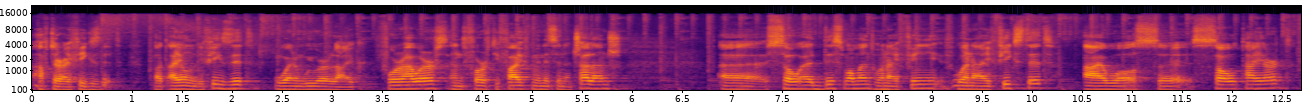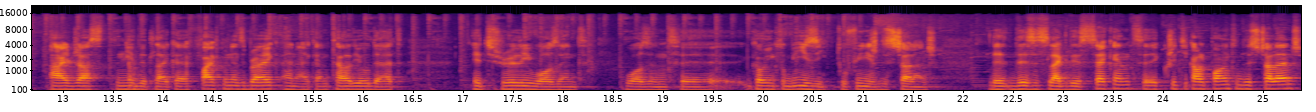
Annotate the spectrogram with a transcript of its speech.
after I fixed it. But I only fixed it when we were like 4 hours and 45 minutes in a challenge uh, so at this moment when I when I fixed it, I was uh, so tired. I just needed like a five minutes break, and I can tell you that it really wasn't wasn't uh, going to be easy to finish this challenge. This is like the second uh, critical point in this challenge,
